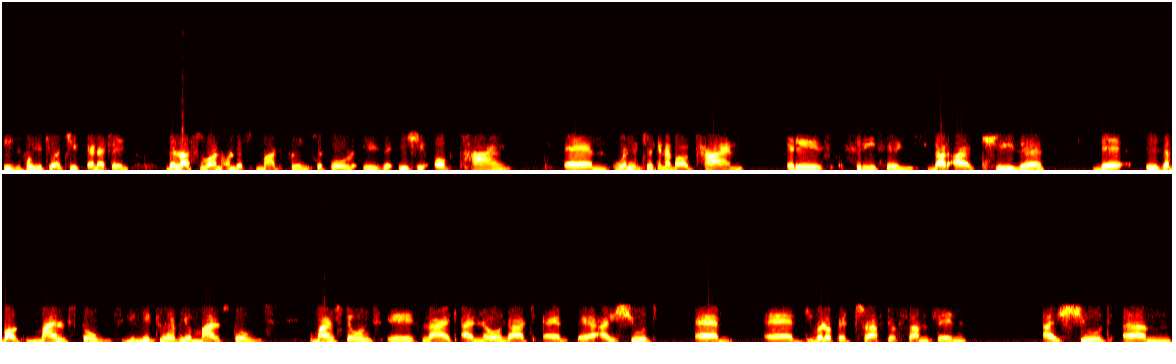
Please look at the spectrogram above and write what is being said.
easy for you to achieve anything. The last one on the SMART principle is the issue of time. And when you're talking about time, it is three things that are key there. There is about milestones. You need to have your milestones Milestones is like I know that um, uh, I should um, uh, develop a draft of something. I should um,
